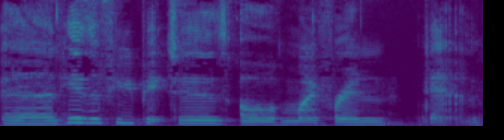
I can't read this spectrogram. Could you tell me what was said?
And here's a few pictures of my friend Dan.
